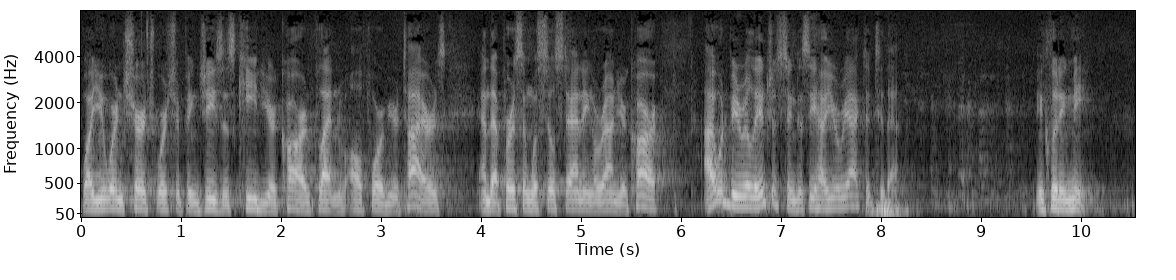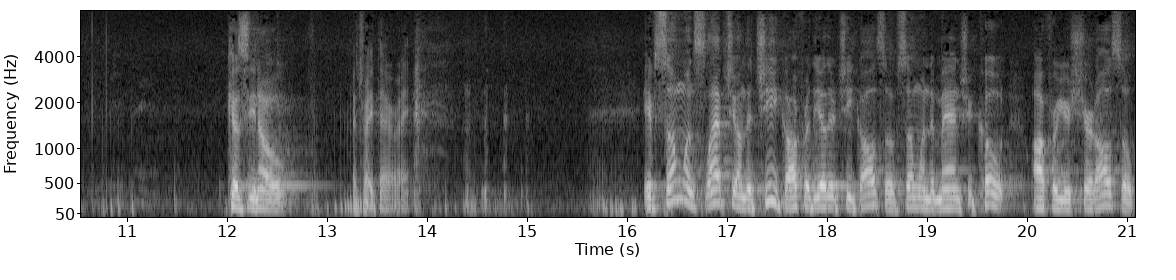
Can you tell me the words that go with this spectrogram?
while you were in church worshiping Jesus, keyed your car and flattened all four of your tires, and that person was still standing around your car, I would be really interesting to see how you reacted to that, including me. Because, you know, it's right there, right? If someone slaps you on the cheek, offer the other cheek also. If someone demands your coat, offer your shirt also.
